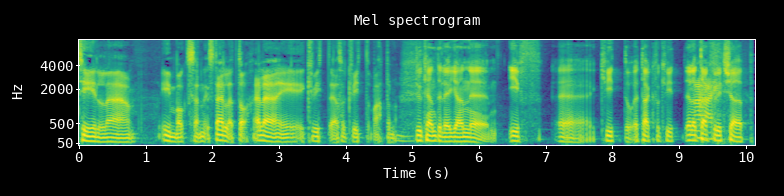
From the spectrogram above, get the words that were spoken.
till eh, inboxen istället. då. Eller i kvitt, alltså kvittomappen. Du kan inte lägga en eh, if eh, kvitto, ett tack för, kvitt, eller tack för ditt köp,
